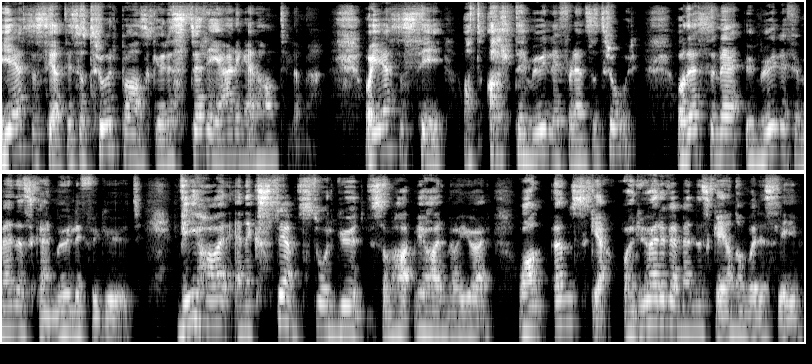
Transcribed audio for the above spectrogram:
Jesus sier at de som tror på han skal gjøre større gjerninger enn han til og med. Og Jesus sier at alt er mulig for den som tror. Og det som er umulig for mennesker, er mulig for Gud. Vi har en ekstremt stor Gud som vi har med å gjøre, og han ønsker å røre ved mennesker gjennom vårt liv.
